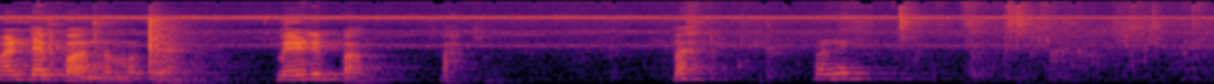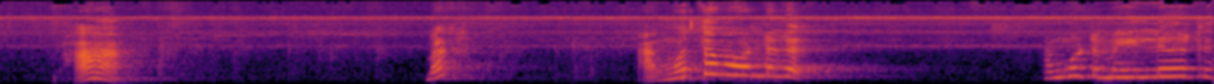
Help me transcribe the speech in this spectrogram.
മണ്ടേപ്പാ നമുക്ക്. മേളിപ്പാ. വാ. വാ. വന്നേ. വാ. അങ്ങോട്ടാ പോകേണ്ടത്. അങ്ങോട്ട് മേലിലോട്ട്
